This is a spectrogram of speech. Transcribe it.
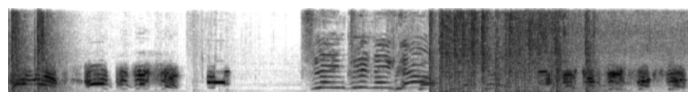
Hold up! Hold position! Flame grenade out! Take up getting fucked up!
